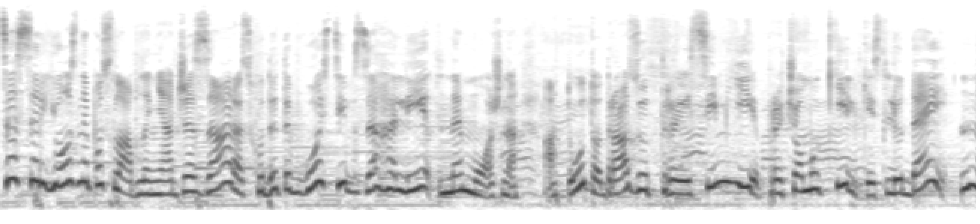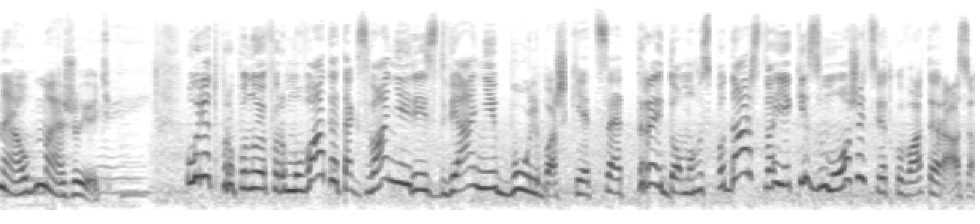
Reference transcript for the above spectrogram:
Це серйозне послаблення, адже зараз ходити в гості взагалі не можна. А тут одразу три сім'ї, причому кількість людей не обмежують. Уряд пропонує формувати так звані різдвяні бульбашки. Це три домогосподарства, які зможуть святкувати разом.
